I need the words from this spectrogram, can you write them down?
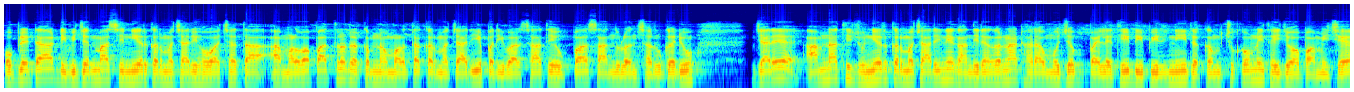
ઉપલેટા ડિવિઝનમાં સિનિયર કર્મચારી હોવા છતાં આ મળવાપાત્ર રકમ ન મળતા કર્મચારીએ પરિવાર સાથે ઉપવાસ આંદોલન શરૂ કર્યું. જ્યારે આમનાથી જુનિયર કર્મચારીને ગાંધીનગરના ઠરાવ મુજબ પહેલેથી ડીપીની રકમ ચૂકવણી થઈ જવા પામી છે.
